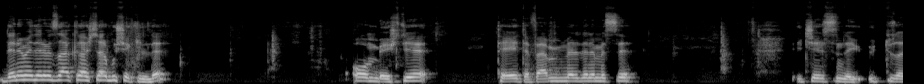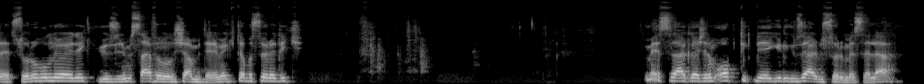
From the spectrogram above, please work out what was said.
Denemelerimiz arkadaşlar bu şekilde. 15 diye TYT Fen Bilimleri denemesi. İçerisinde 300 adet soru bulunuyor dedik. 120 sayfadan oluşan bir deneme kitabı söyledik. Mesela arkadaşlarım optikle ilgili güzel bir soru mesela.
